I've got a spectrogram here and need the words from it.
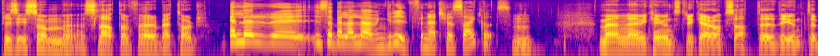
Precis som eh, Zlatan för Betthard. Eller eh, Isabella Löwengrip för Natural Cycles. Mm. Men eh, vi kan ju understryka här också att det är ju inte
